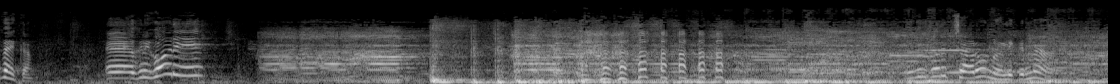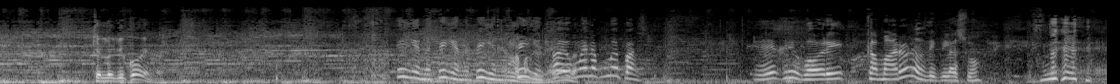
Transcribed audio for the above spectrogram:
10. Ε, Γρηγόρη, Ε, Γρηγόρη ψαρώνω, ειλικρινά. Και λογικό είναι. Πήγαινε, πήγαινε, πήγαινε, Έλα, πήγαινε. Μαρία, Α, έλα. εμένα που με πας. Ε, Γρηγόρη, καμαρώνω δίπλα σου.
